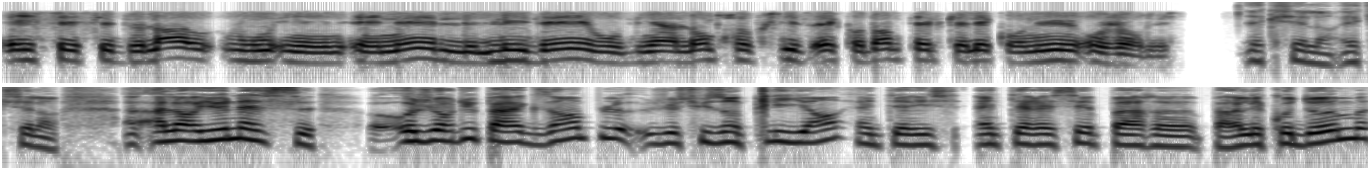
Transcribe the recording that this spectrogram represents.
Et c'est de là où est, est née l'idée ou bien l'entreprise Ecodom telle qu'elle est connue aujourd'hui. Excellent, excellent. Alors Younes, aujourd'hui par exemple, je suis un client intéressé, intéressé par, euh, par l'écodome,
